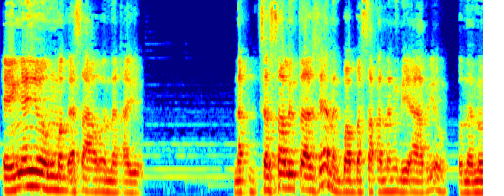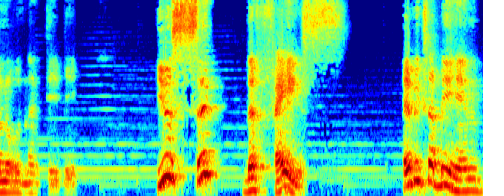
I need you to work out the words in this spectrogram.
Eh ngayong mag-asawa na kayo, nagsasalita siya, nagbabasa ka ng diaryo o nanonood ng TV. You seek the face. Ibig sabihin,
